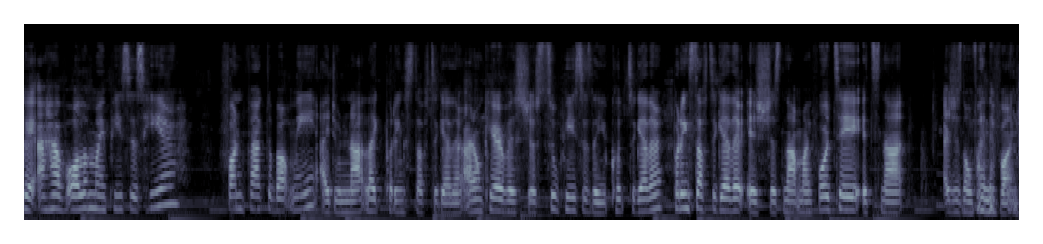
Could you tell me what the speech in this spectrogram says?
Okay, I have all of my pieces here. Fun fact about me, I do not like putting stuff together. I don't care if it's just two pieces that you clip together. Putting stuff together is just not my forte. It's not, I just don't find it fun.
